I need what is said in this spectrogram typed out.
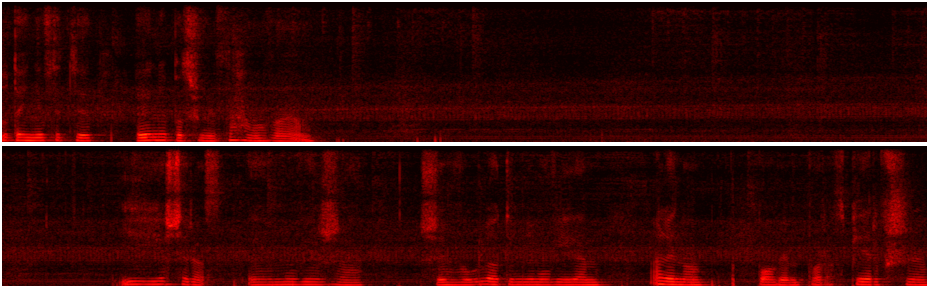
Tutaj niestety e, niepotrzebnie zahamowałem. I jeszcze raz y, mówię, że czy w ogóle o tym nie mówiłem, ale no powiem po raz pierwszy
